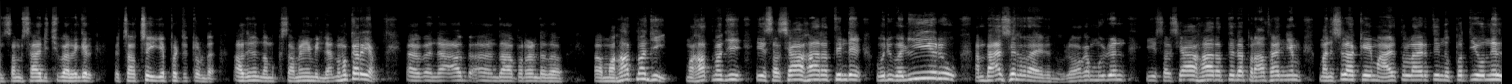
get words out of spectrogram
സംസാരിച്ചു അല്ലെങ്കിൽ ചർച്ച ചെയ്യപ്പെട്ടിട്ടുണ്ട്. അതിന് നമുക്ക് സമയമില്ല. നമുക്കറിയാം എന്താ പറയേണ്ടത്? മഹാത്മജി മഹാത്മാജി ഈ സസ്യാഹാരത്തിന്റെ ഒരു വലിയൊരു അംബാസിഡർ ആയിരുന്നു. ലോകം മുഴുവൻ ഈ സസ്യാഹാരത്തിന്റെ പ്രാധാന്യം മനസ്സിലാക്കുകയും ആയിരത്തി തൊള്ളായിരത്തി മുപ്പത്തി ഒന്നിൽ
